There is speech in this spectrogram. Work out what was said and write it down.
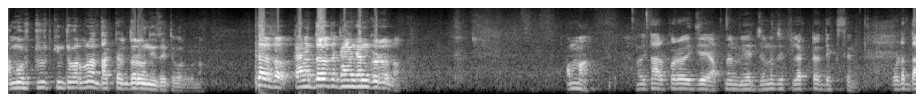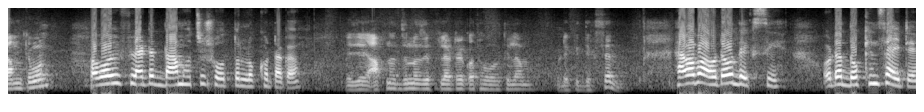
আমি ওষুধ টষুধ কিনতে পারব না ডাক্তার দ্বারাও নিয়ে যেতে পারব না। যাও, যাও, কানের দ্বারা গান গান করো না। আম্মা ওই তারপরে ওই যে আপনার মেয়ের জন্য যে ফ্ল্যাটটা দেখছেন ওটার দাম কেমন? বাবা ওই ফ্ল্যাটের দাম হচ্ছে সত্তর লক্ষ টাকা। এই যে আপনার জন্য যে ফ্ল্যাটের কথা বলছিলাম ওটা কি দেখছেন? হ্যাঁ বাবা ওটাও দেখছি। ওটা দক্ষিণ সাইডে।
